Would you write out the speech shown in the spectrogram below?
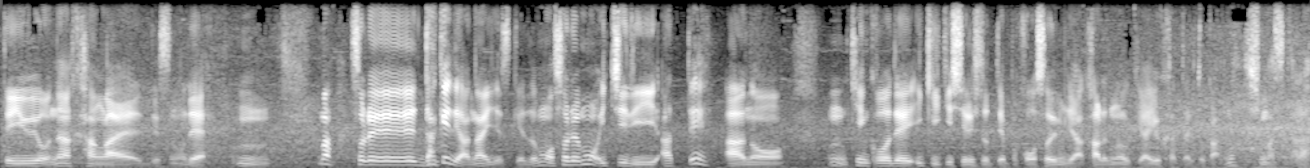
っていうような考えですので、うん、まあそれだけではないですけれどもそれも一理あってあのうん、健康で生き生きしてる人ってやっぱこうそういう意味では体の動きが良かったりとかねしますから、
